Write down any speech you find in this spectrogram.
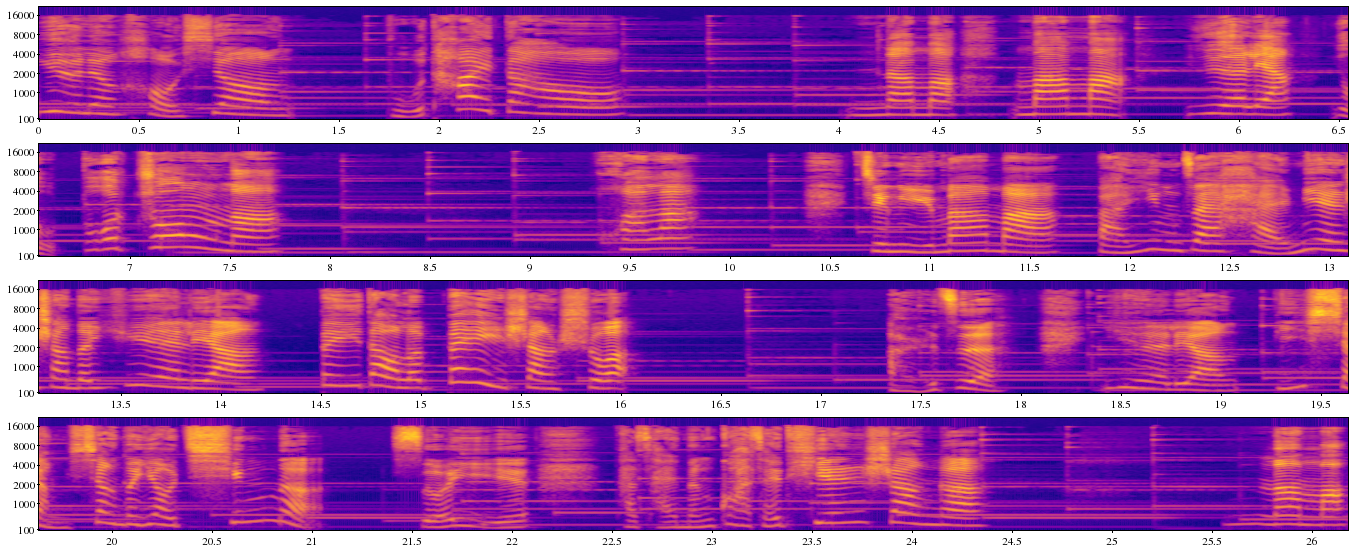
月亮好像不太大哦。那么，妈妈，月亮有多重呢？”哗啦！鲸鱼妈妈把映在海面上的月亮背到了背上，说：“儿子，月亮比想象的要轻呢，所以它才能挂在天上啊。”那么，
